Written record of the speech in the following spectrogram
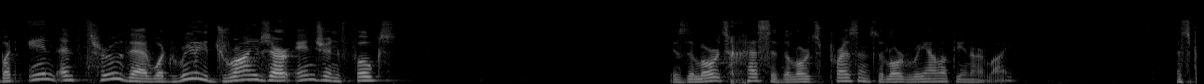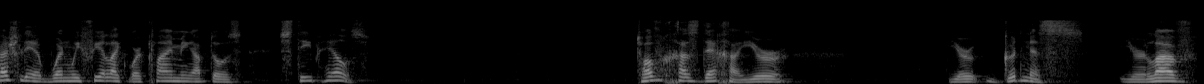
But in and through that, what really drives our engine, folks, is the Lord's chesed, the Lord's presence, the Lord's reality in our life. Especially when we feel like we're climbing up those steep hills. Tov chazdecha, your, your goodness, your love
